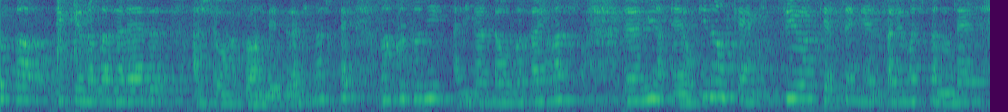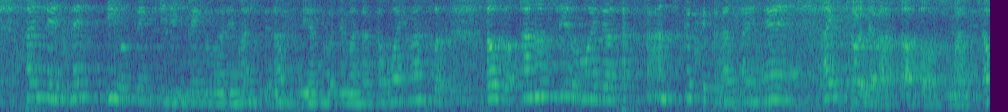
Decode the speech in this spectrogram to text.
こそ日経のパザライブ足を運んでいただきまして誠にありがとうございます、えーえー沖縄県梅雨明け宣言されましたので大変ねいいお天気に恵まれましての宮古島だと思います。どうぞ楽しい思い出をたくさん作ってくださいね。はいそれではスタートをしましょ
